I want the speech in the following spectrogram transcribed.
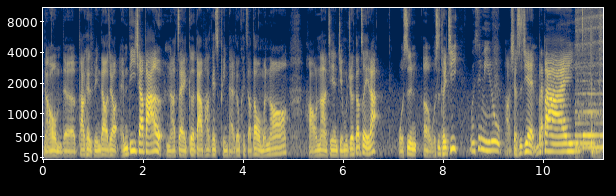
然后我们的 Podcast 频道叫 MD 加八二，然后在各大 Podcast 平台都可以找到我们哦。好，那今天节目就到这里啦，我是呃我是推机，我是麋鹿，好，下次见，拜拜。拜拜。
